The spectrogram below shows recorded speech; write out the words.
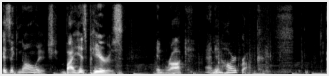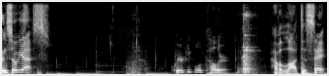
is acknowledged by his peers in rock and in hard rock. And so, yes, queer people of color have a lot to say.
